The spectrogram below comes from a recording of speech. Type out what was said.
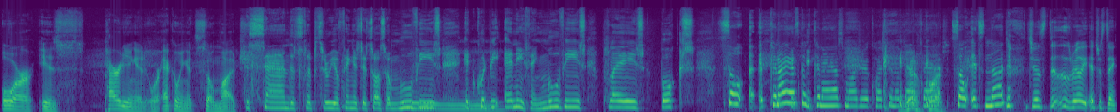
or is parodying it or echoing it so much. the sand that slips through your fingers. It's also movies. It could be anything. Movies, plays, books. So, uh, can I ask? A, can I ask Marjorie a question about Yeah, of that? course. So it's not just. This is really interesting.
